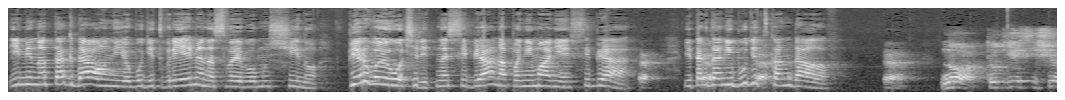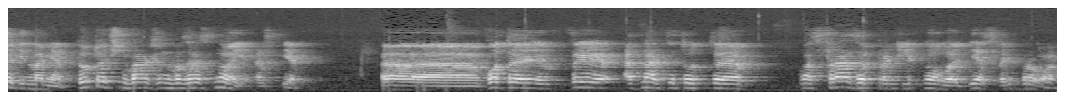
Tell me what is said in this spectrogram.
именно тогда у нее будет время на своего мужчину. В первую очередь на себя, на понимание себя. Да. И тогда да. не будет да. скандалов. Да. Но тут есть еще один момент. Тут очень важен возрастной аспект. Э, вот вы однажды тут вас фраза промелькнула «без в ребро».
